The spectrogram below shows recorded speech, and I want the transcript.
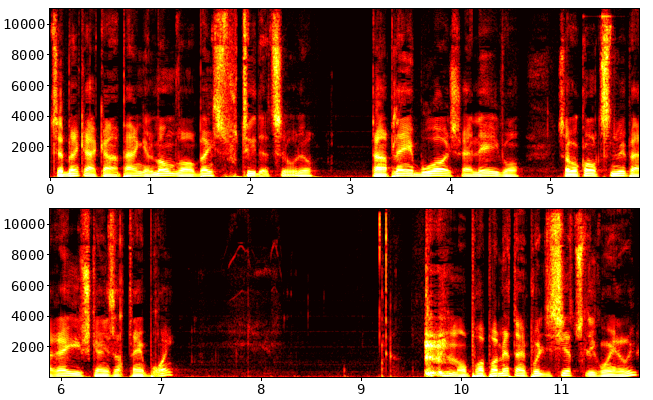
Tu sais bien qu'à la campagne, le monde va bien se foutre de ça, là. En plein bois, chalet, ils vont, ça va continuer pareil jusqu'à un certain point. On pourra pas mettre un policier sur les coins de rue.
